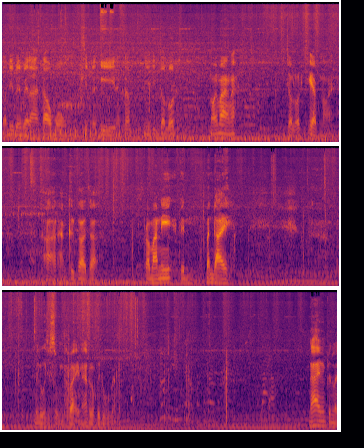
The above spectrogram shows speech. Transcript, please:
ตอนนี้เป็นเวลา9โมง10 นาทีนะครับ นี่ที่จอดรถน้อยมากนะ จอดรถแคบหน่อยอาทางขึ้นก็จะประมาณนี้เป็นบันได ไม่รู้จะสูงเท่าไหร่นะเราไปดูกัน ได้ไม่เป็นไร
